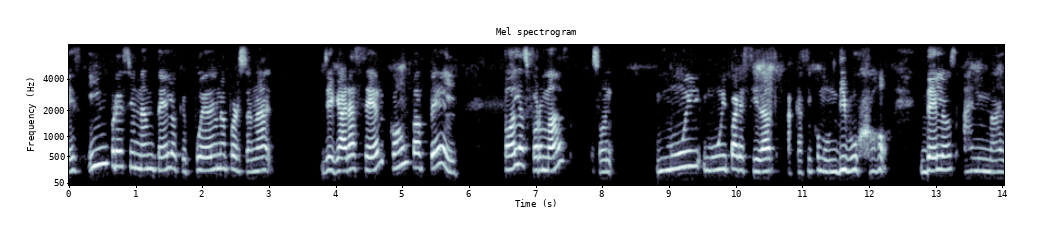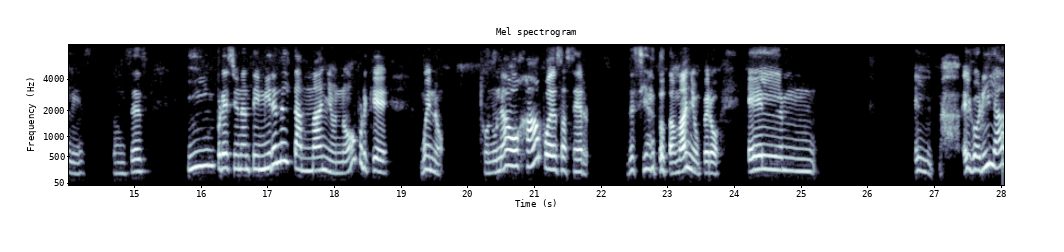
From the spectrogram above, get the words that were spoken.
Es impresionante lo que puede una persona llegar a hacer con papel. Todas las formas son muy, muy parecidas a casi como un dibujo de los animales. Entonces, impresionante. Y miren el tamaño, ¿no? Porque, bueno, con una hoja puedes hacer de cierto tamaño, pero el, el, gorila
